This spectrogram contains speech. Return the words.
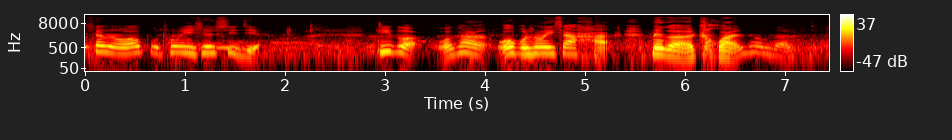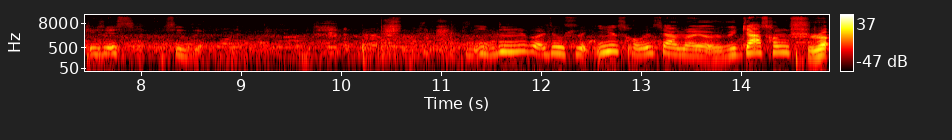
下面我要补充一些细节。第一个，我看我补充一下海那个船上的一些细细节。第第一个就是一层下面有一个压舱石，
